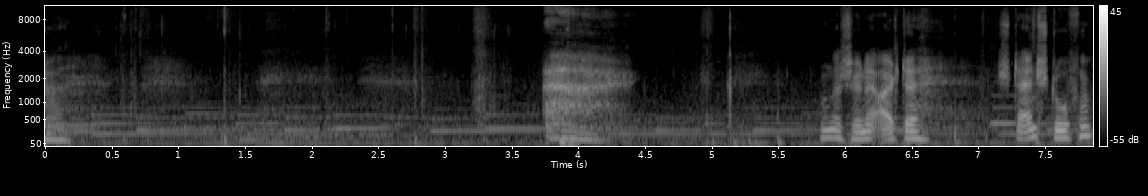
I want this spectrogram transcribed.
Alter. Ah. Wunderschöne alte Steinstufen,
